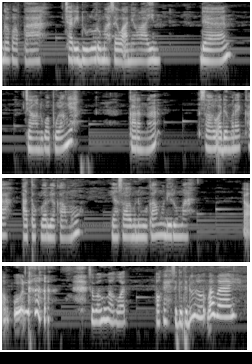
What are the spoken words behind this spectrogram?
gak apa-apa, cari dulu rumah sewaan yang lain. Dan jangan lupa pulang ya. Karena selalu ada mereka atau keluarga kamu yang selalu menunggu kamu di rumah. Ya ampun. Sumpah aku gak kuat. Oke, segitu dulu. Bye-bye.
